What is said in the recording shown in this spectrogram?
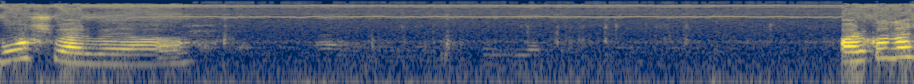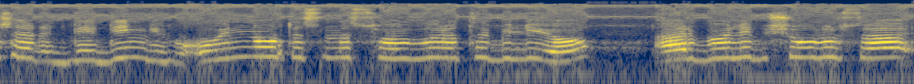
Boş ver be ya. Arkadaşlar dediğim gibi oyunun ortasında server atabiliyor. Eğer böyle bir şey olursa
